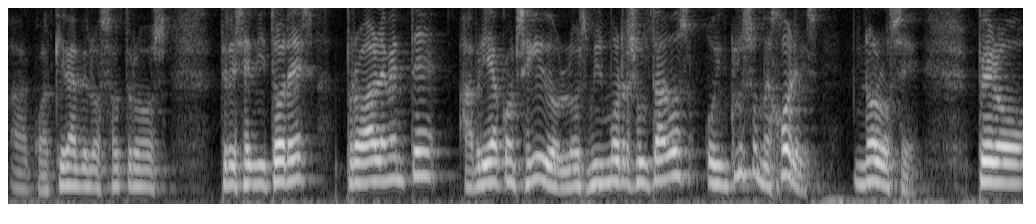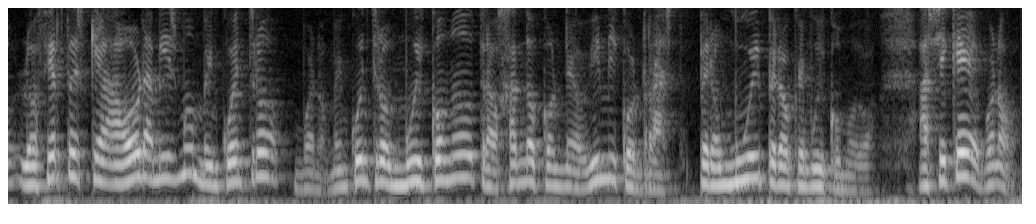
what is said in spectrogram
a cualquiera de los otros tres editores, probablemente habría conseguido los mismos resultados o incluso mejores no lo sé. Pero lo cierto es que ahora mismo me encuentro, bueno, me encuentro muy cómodo trabajando con NeoBeam y con Rust, pero muy, pero que muy cómodo. Así que, bueno,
